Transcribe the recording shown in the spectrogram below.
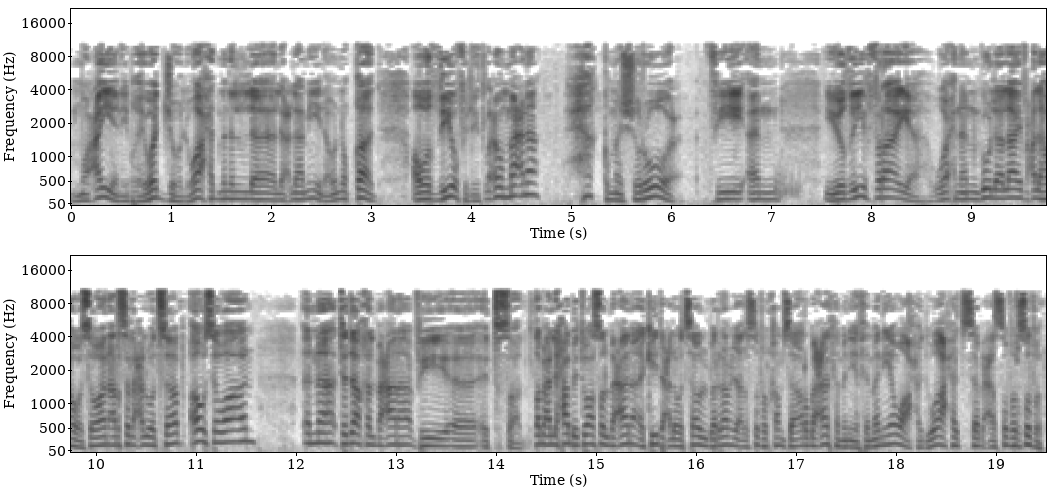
معين يبغى يوجهه لواحد من الإعلاميين أو النقاد أو الضيوف اللي يطلعون معنا حق مشروع في أن يضيف رأيه وإحنا نقوله لايف على الهواء سواء أرسل على الواتساب أو سواء أنه تداخل معنا في آه، اتصال. طبعا اللي حاب يتواصل معنا أكيد على واتساب البرنامج على صفر خمسة أربعة ثمانية, ثمانية واحد, واحد سبعة صفر صفر.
